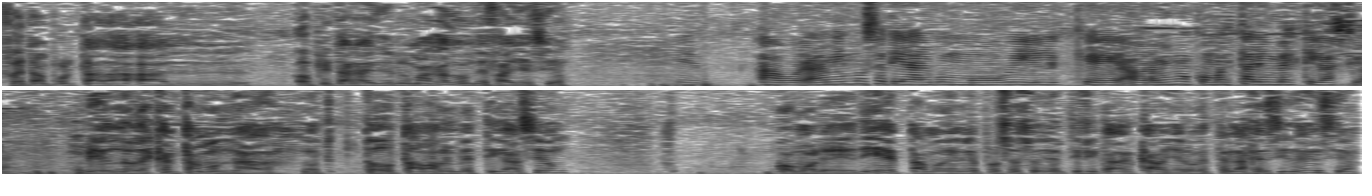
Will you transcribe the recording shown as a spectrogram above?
fue transportada al Hospital Rey de Lumaca, donde falleció. Eh, ahora mismo se tiene algún móvil que ahora mismo cómo está la investigación. Bien, no descartamos nada, no- todo está bajo investigación. Como le dije, estamos en el proceso de identificar al caballero que está en la residencia.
